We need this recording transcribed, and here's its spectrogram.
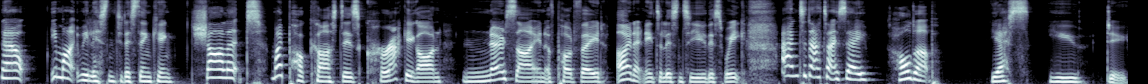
Now, you might be listening to this thinking, Charlotte, my podcast is cracking on. No sign of pod fade. I don't need to listen to you this week. And to that I say, hold up. Yes, you do.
